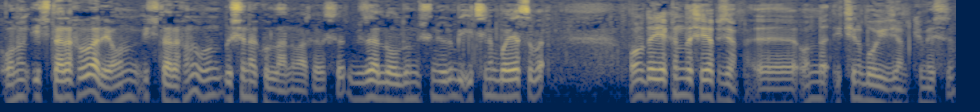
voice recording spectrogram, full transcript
onun iç tarafı var ya, onun iç tarafını bunun dışına kullandım arkadaşlar. Güzel olduğunu düşünüyorum. Bir içinin boyası var. Onu da yakında şey yapacağım. Ee, onu da içini boyayacağım kümesin.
